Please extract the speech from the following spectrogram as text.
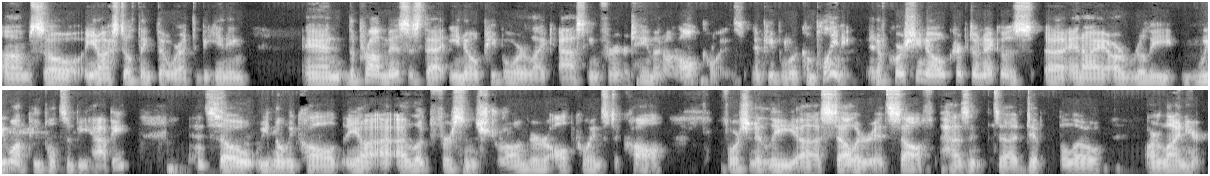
Um, so you know i still think that we're at the beginning. And the problem is, is that you know people were like asking for entertainment on altcoins, and people were complaining. And of course, you know, Crypto Nekos uh, and I are really we want people to be happy, and so you know we called. You know, I, I looked for some stronger altcoins to call. Fortunately, uh, Stellar itself hasn't uh, dipped below our line here,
